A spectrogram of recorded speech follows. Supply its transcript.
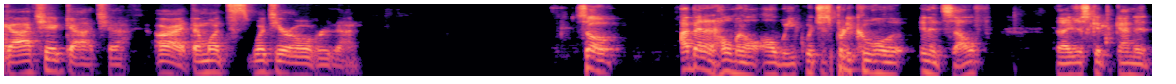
Gotcha. Gotcha. All right. Then what's what's your over then? So I've been at home all, all week, which is pretty cool in itself. That I just get to kind of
